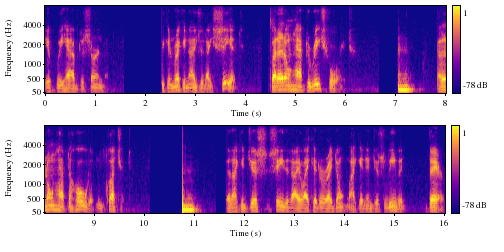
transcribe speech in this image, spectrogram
if we have discernment. We can recognize that I see it, but I don't have to reach for it. Mhm. And I don't have to hold it and clutch it. Mhm. That I can just see that I like it or I don't like it and just leave it there.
